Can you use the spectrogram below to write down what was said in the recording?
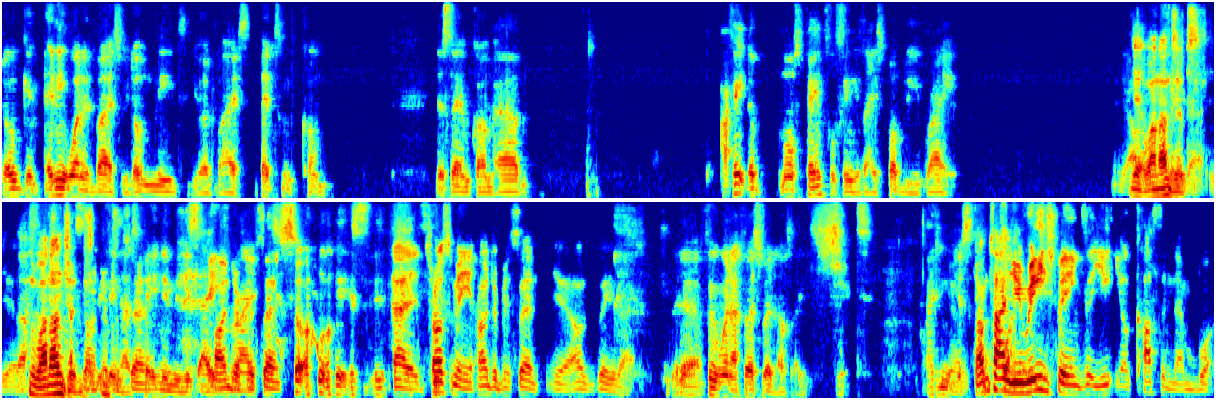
Don't give anyone advice. We don't need your advice. Let him come. Just let him come. Um, I think the most painful thing is that he's probably right. Yeah, 100. Yeah. 100. That's that's paining me. 100%. So it's, it's, uh, trust me, 100%. Yeah, I'll say that. Yeah, I think when I first read it, I was like, shit. I didn't yeah. Sometimes you read things that you, you're cussing them, but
